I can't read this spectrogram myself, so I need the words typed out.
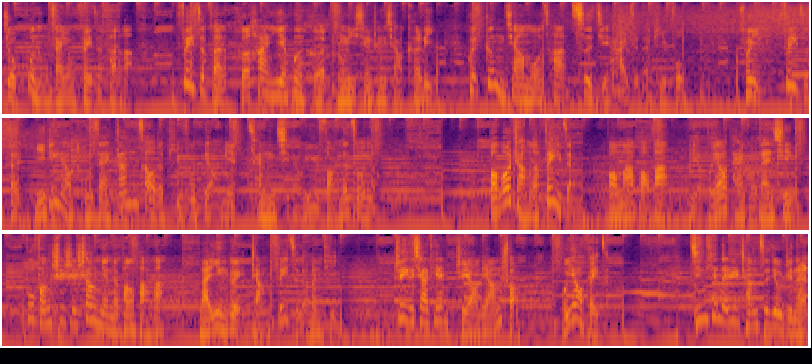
就不能再用痱子粉了。痱子粉和汗液混合，容易形成小颗粒，会更加摩擦刺激孩子的皮肤。所以，痱子粉一定要涂在干燥的皮肤表面，才能起到预防的作用。宝宝长了痱子，宝妈宝爸也不要太过担心，不妨试试上面的方法吧，来应对长痱子的问题。这个夏天只要凉爽，不要痱子。今天的日常自救指南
